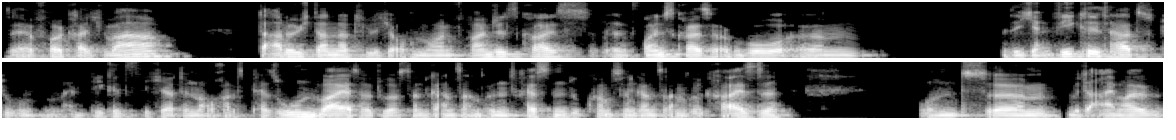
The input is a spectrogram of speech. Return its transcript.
sehr erfolgreich war, dadurch dann natürlich auch einen neuen Freundeskreis, äh, Freundeskreis irgendwo ähm, sich entwickelt hat. Du entwickelst dich ja dann auch als Person weiter, du hast dann ganz andere Interessen, du kommst in ganz andere Kreise. Und ähm, mit einmal,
